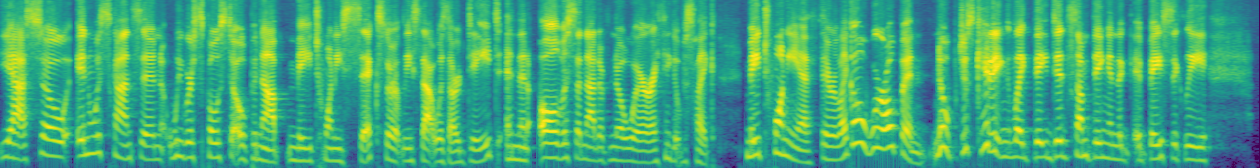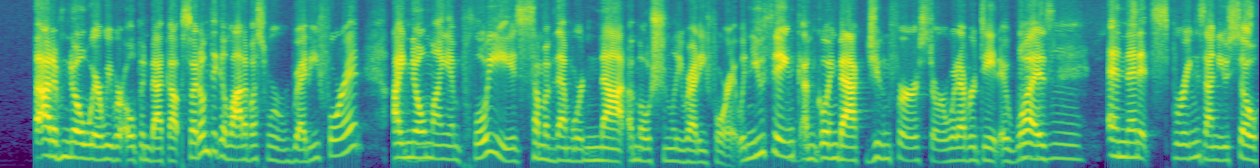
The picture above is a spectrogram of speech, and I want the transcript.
Yeah. So in Wisconsin, we were supposed to open up May 26th, or at least that was our date. And then all of a sudden, out of nowhere, I think it was like May 20th, they were like, oh, we're open. Nope, just kidding. Like they did something and it basically out of nowhere we were open back up. So I don't think a lot of us were ready for it. I know mm-hmm. my employees, some of them were not emotionally ready for it. When you think I'm going back June 1st or whatever date it was, mm-hmm. and then it springs on you. So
